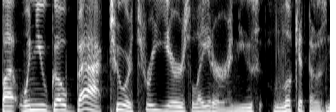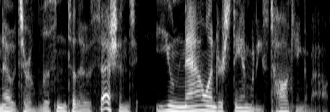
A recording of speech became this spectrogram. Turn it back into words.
But when you go back two or three years later and you look at those notes or listen to those sessions, you now understand what he's talking about.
